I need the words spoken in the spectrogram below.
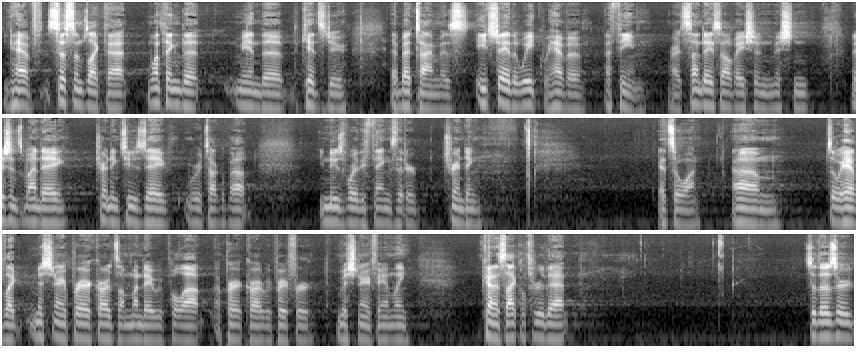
you can have systems like that. One thing that me and the, kids do at bedtime is each day of the week we have a, a theme. Right, Sunday salvation, mission, missions Monday, trending Tuesday, where we talk about newsworthy things that are trending, and so on. Um, so we have like missionary prayer cards on Monday. We pull out a prayer card. We pray for missionary family. Kind of cycle through that. So those are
